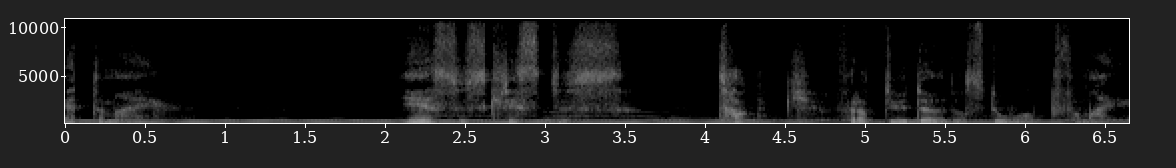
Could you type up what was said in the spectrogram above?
etter meg. Jesus Kristus, takk for at du døde og sto opp for meg.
